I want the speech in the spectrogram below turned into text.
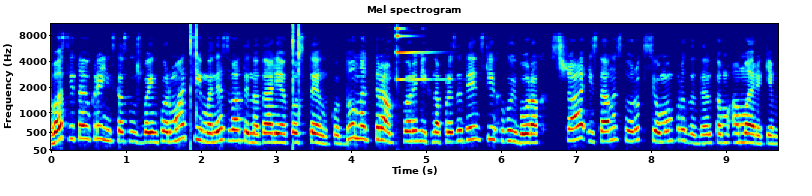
Вас вітає Українська служба інформації. Мене звати Наталія Костенко. Дональд Трамп переміг на президентських виборах в США і стане 47-м президентом Америки.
